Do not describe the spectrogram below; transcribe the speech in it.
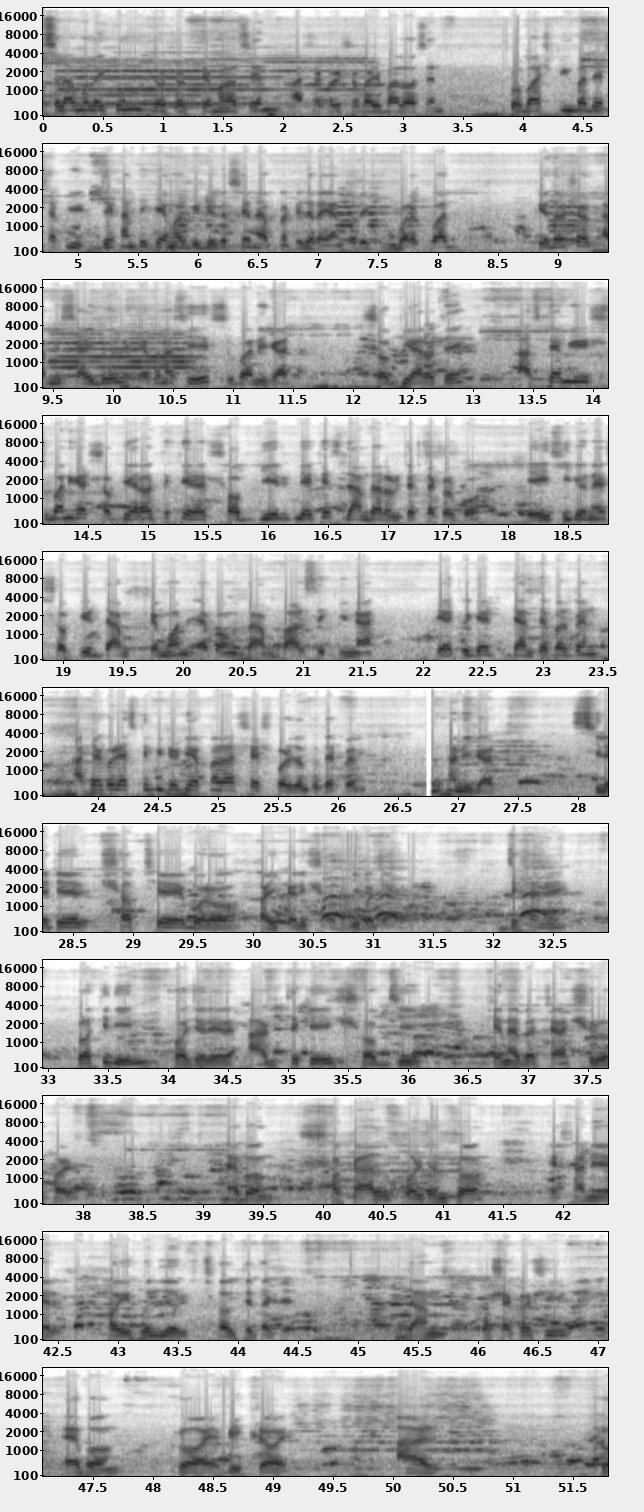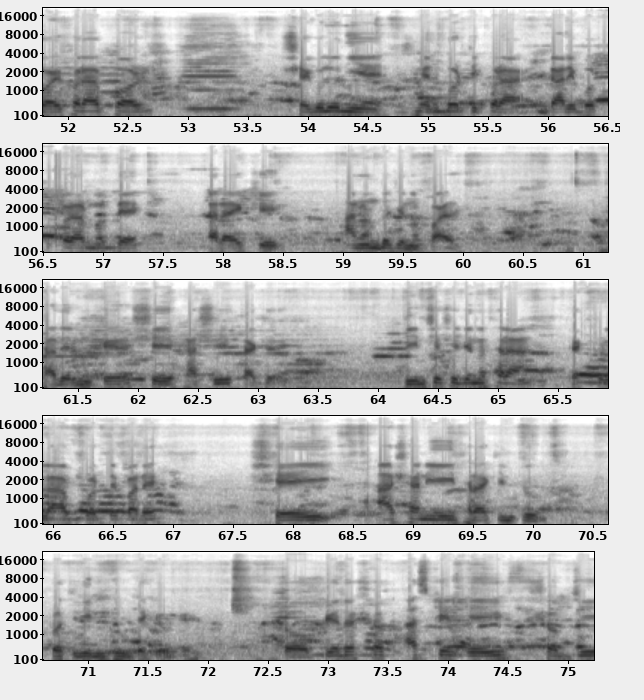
আসসালামু আলাইকুম, দর্শক কেমন আছেন? আশা করি সবাই ভালো আছেন। প্রবাস কিংবা দেশ আপনি যেখান থেকে আমার ভিডিও দেখছেন, আপনাকে যারা আন্তরিক মুবারকবাদ। প্রিয় দর্শক, আমি সাইদুল, এখন আছি সুবানীঘাট সবজি আড়তে। আজকে আমি সুবানীঘাট সবজি আড়ত থেকে সবজির লেটেস্ট দাম জানানোর চেষ্টা করব। এই সিজনে সবজির দাম কেমন এবং দাম বাড়ছে কিনা এ টু জেড জানতে পারবেন। আশা করি আজকের ভিডিওটি আপনারা শেষ পর্যন্ত দেখবেন। ধানিঘাট সিলেটের সবচেয়ে বড় পাইকারি সবজি বাজার, যেখানে প্রতিদিন ফজরের আগ থেকেই সবজি কেনাবেচা শুরু হয় এবং সকাল পর্যন্ত এখানের হই চলতে থাকে। দাম কষাকষি এবং ক্রয় বিক্রয় আর ক্রয় করার পর সেগুলো নিয়ে ভ্যান ভর্তি করা, গাড়ি ভর্তি করার মধ্যে তারা একটি আনন্দ যেন পায়। তাদের মুখে সেই হাসি থাকে। দিন শেষে যেন তারা একটু লাভ করতে পারে, সেই আশা নিয়েই তারা কিন্তু প্রতিদিন ঘুম থেকে ওঠে। তো প্রিয় দর্শক, আজকের এই সবজি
